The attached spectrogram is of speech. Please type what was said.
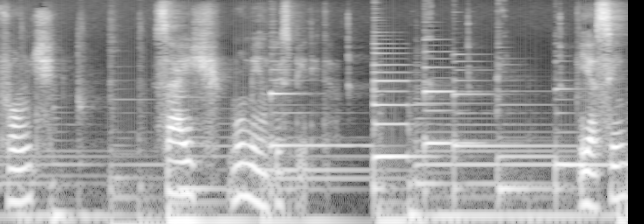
Fonte, site Momento Espírita. E assim,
